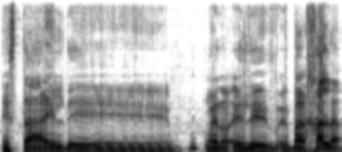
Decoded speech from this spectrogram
Está el de. Bueno, el de el Valhalla.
